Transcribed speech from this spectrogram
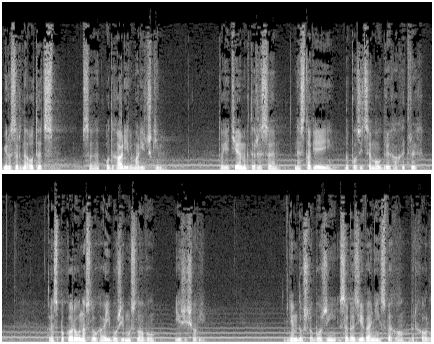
Milosrdny Otec se odhalil maliczkim. To je tiem, którzy se nie do pozycji mądrych a chytrych, ale z pokorą nasłuchali Bożiemu Słowu Jezisowi. W niem doszło Boży sebe zjeweni swego vrcholu.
